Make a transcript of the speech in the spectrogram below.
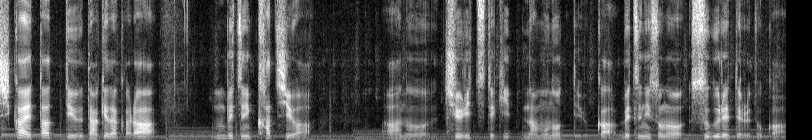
し替えたっていうだけだから別に価値はあの中立的なものっていうか別にその優れてるとか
